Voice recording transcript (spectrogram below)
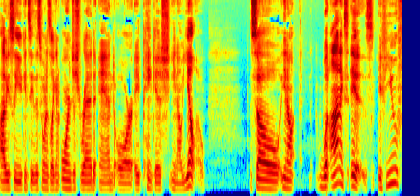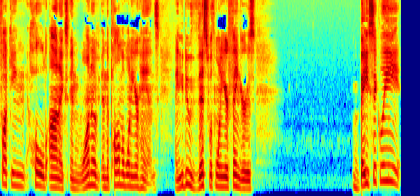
Obviously, you can see this one is like an orangish red and or a pinkish, you know, yellow. So, you know, what onyx is, if you fucking hold onyx in one of in the palm of one of your hands and you do this with one of your fingers, basically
